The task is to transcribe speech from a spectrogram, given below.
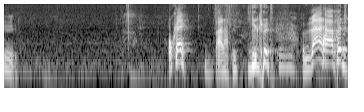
Hmm. Okay. That happened. Good. That happened.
